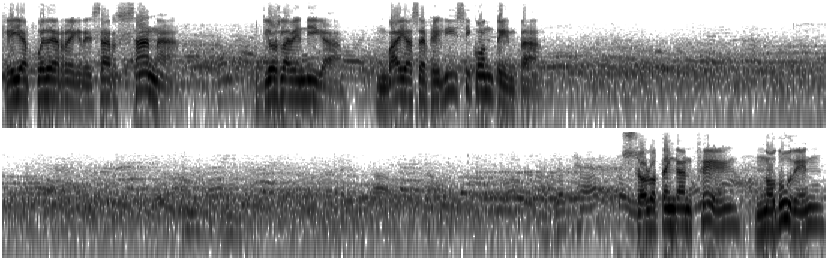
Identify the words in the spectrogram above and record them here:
que ella puede regresar sana. Dios la bendiga. Váyase feliz y contenta. Solo tengan fe, no duden.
